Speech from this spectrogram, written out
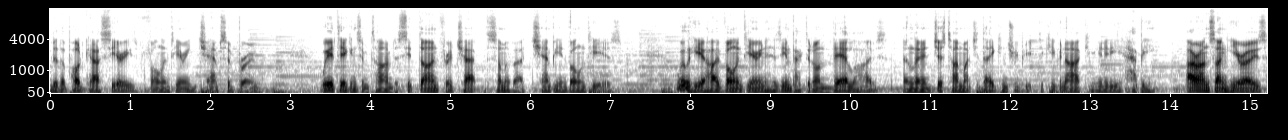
to the podcast series Volunteering Champs of Broome. We're taking some time to sit down for a chat with some of our champion volunteers. We'll hear how volunteering has impacted on their lives and learn just how much they contribute to keeping our community happy. Our unsung heroes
